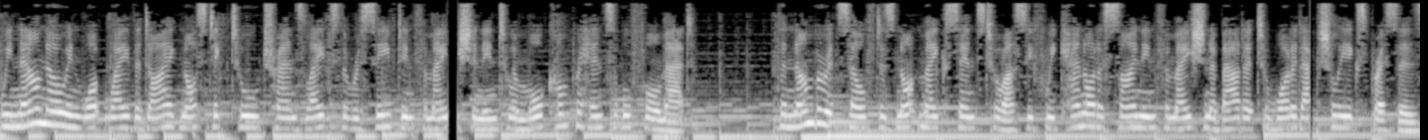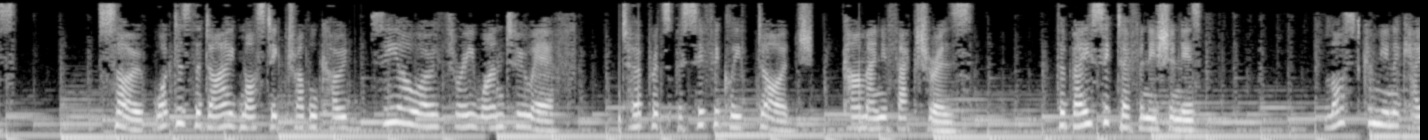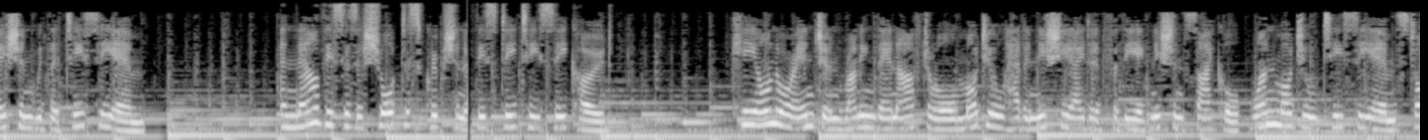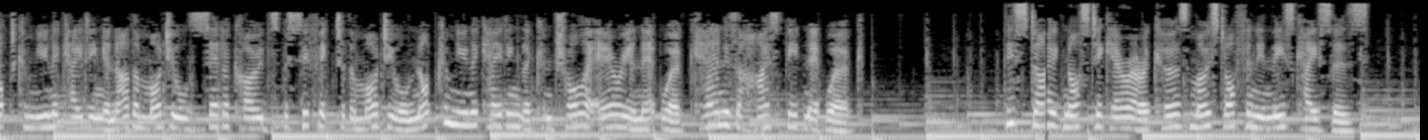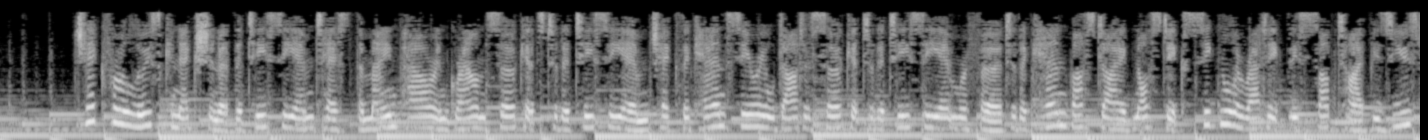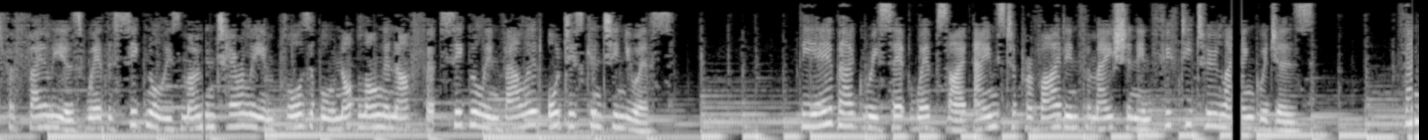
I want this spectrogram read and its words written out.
We now know in what way the diagnostic tool translates the received information into a more comprehensible format. The number itself does not make sense to us if we cannot assign information about it to what it actually expresses. So, what does the diagnostic trouble code C00312F interpret specifically Dodge car manufacturers? The basic definition is lost communication with the TCM. And now this is a short description of this DTC code. Key on or engine running then after all module had initiated for the ignition cycle, one module TCM stopped communicating and other modules set a code specific to the module not communicating the controller area network CAN is a high-speed network. This diagnostic error occurs most often in these cases. Check for a loose connection at the TCM Test the main power and ground circuits to the TCM Check the CAN serial data circuit to the TCM Refer to the CAN bus diagnostics Signal erratic This subtype is used for failures where the signal is momentarily implausible not long enough for signal invalid or discontinuous. The Airbag Reset website aims to provide information in 52 languages.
